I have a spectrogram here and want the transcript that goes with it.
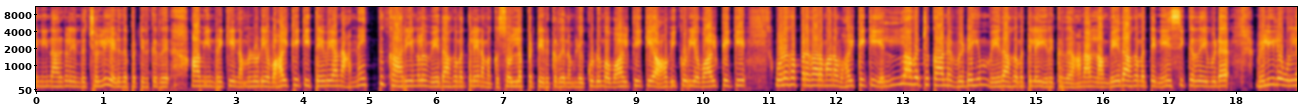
எண்ணினார்கள் என்று சொல்லி எழுதப்பட்டிருக்கிறது. ஆம் இன்றைக்கு நம்மளுடைய வாழ்க்கைக்கு தேவையான அனைத்து காரியங்களும் வேதாகமத்திலே நமக்கு சொல்லப்பட்டு இருக்கிறது நம்முடைய குடும்ப வாழ்க்கைக்கு ஆவிக்குரிய வாழ்க்கைக்கு உலக பிரகாரமான வாழ்க்கைக்கு எல்லாவற்றுக்கான விடையும் வேதாகமத்திலே இருக்கிறது. ஆனால் நாம் வேதாகமத்தை நேசிக்கிறதை விட வெளியில உள்ள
